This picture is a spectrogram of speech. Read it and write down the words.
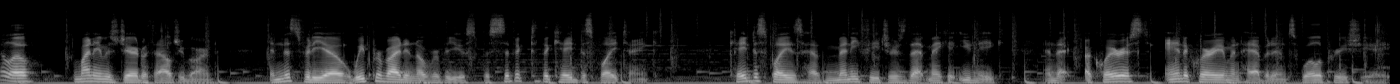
Hello, my name is Jared with Algae Barn. In this video, we provide an overview specific to the Cade display tank. Cade displays have many features that make it unique and that aquarists and aquarium inhabitants will appreciate.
